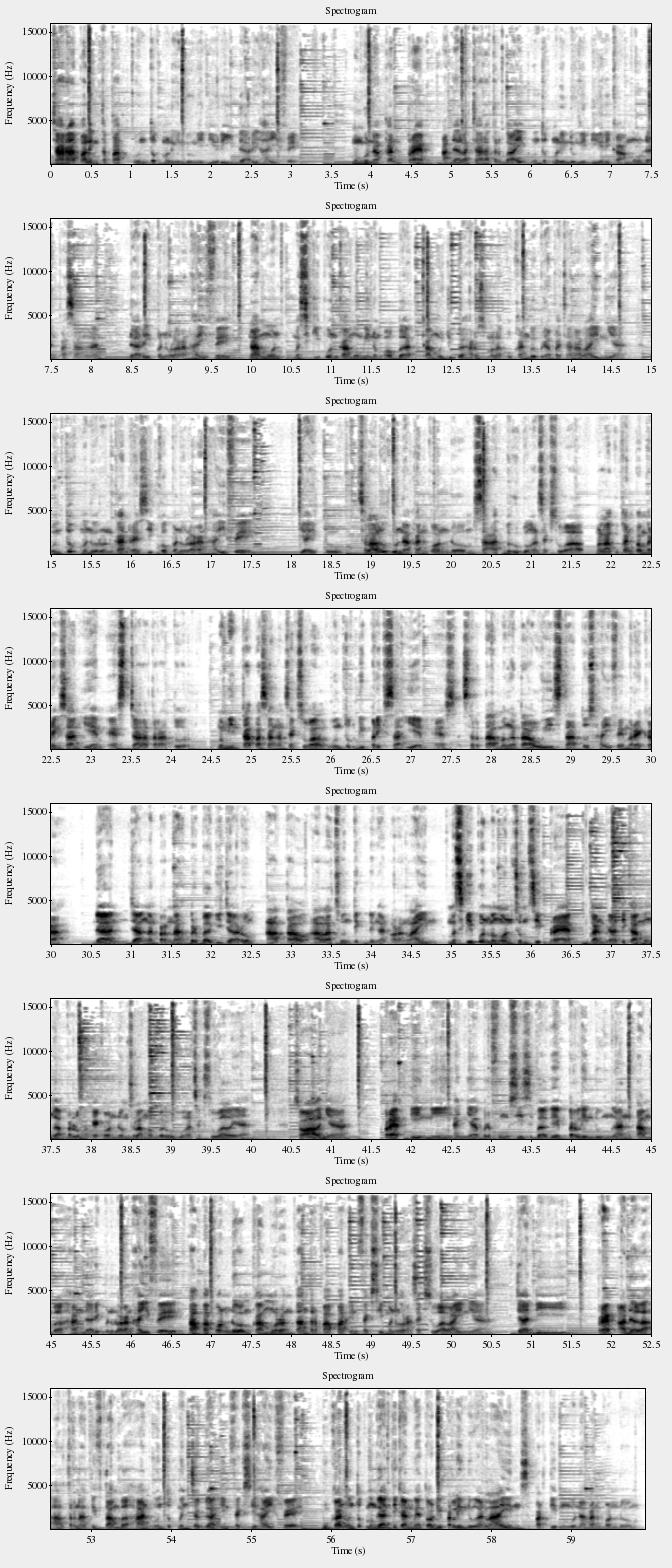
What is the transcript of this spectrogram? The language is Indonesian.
Cara paling tepat untuk melindungi diri dari HIV. Menggunakan PrEP adalah cara terbaik untuk melindungi diri kamu dan pasangan dari penularan HIV. Namun, meskipun kamu minum obat, kamu juga harus melakukan beberapa cara lainnya untuk menurunkan resiko penularan HIV yaitu selalu gunakan kondom saat berhubungan seksual, melakukan pemeriksaan IMS secara teratur, meminta pasangan seksual untuk diperiksa IMS, serta mengetahui status HIV mereka. Dan jangan pernah berbagi jarum atau alat suntik dengan orang lain. Meskipun mengonsumsi PrEP, bukan berarti kamu nggak perlu pakai kondom selama berhubungan seksual ya. Soalnya, PrEP ini hanya berfungsi sebagai perlindungan tambahan dari penularan HIV. Tanpa kondom, kamu rentan terpapar infeksi menular seksual lainnya. Jadi, PrEP adalah alternatif tambahan untuk mencegah infeksi HIV, bukan untuk menggantikan metode perlindungan lain seperti menggunakan kondom.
